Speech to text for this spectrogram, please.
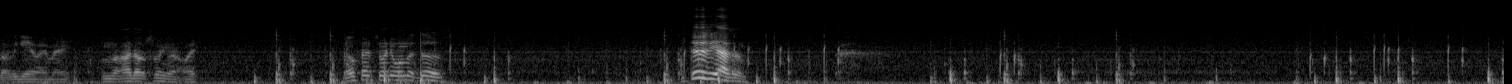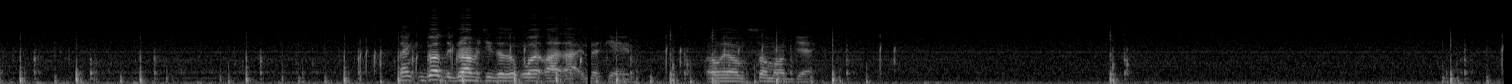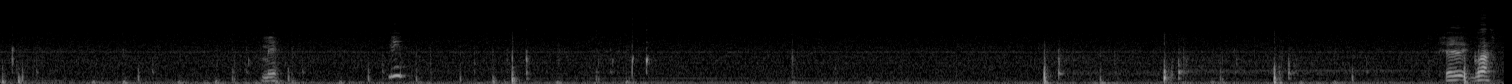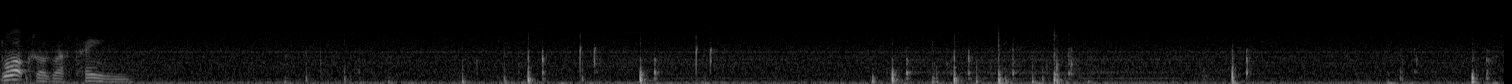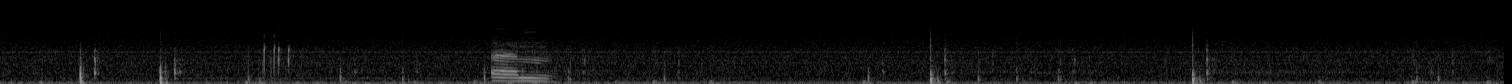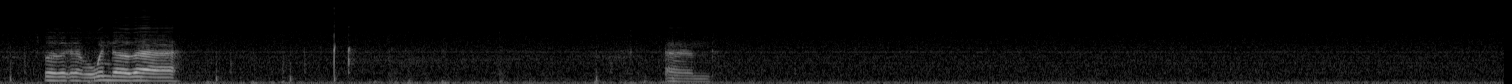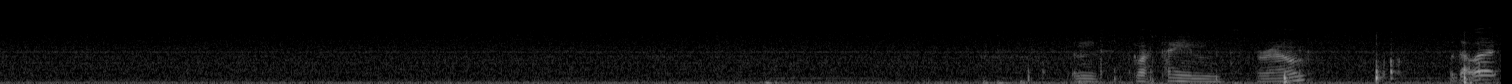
Not the gateway, mate. Not, I don't swing that way. No offense to anyone that does. Enthusiasm! Thank God the gravity doesn't work like that in this game. Only on some objects. Meh. Meep. Should it glass blocks or glass panes? So they're going to have a window there. And and glass panes around. Would that work?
